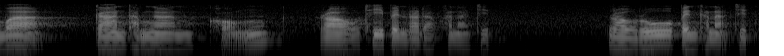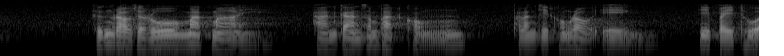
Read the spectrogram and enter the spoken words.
ำว่าการทำงานของเราที่เป็นระดับขณะจิต เรารู้เป็นขณะจิต ถึงเราจะรู้มากมาย ผ่านการสัมผัสของพลังจิตของเราเอง ที่ไปทั่ว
